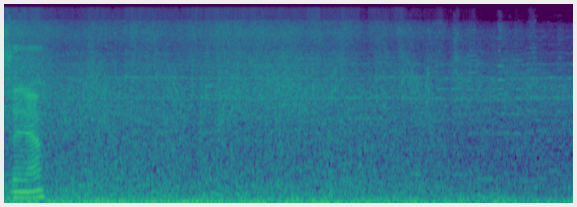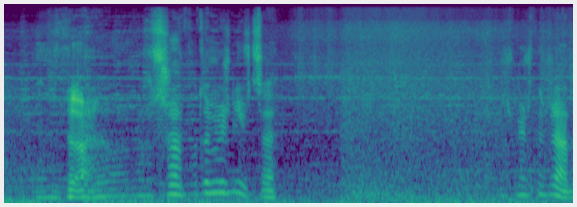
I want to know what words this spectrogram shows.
Widzenia. Rozstrzał po tym myśliwce. Śmieszny żart.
